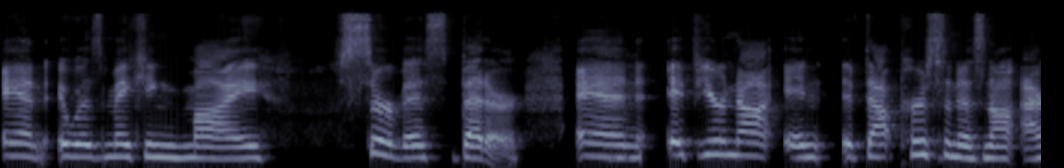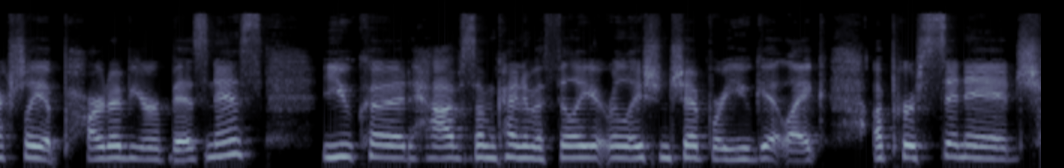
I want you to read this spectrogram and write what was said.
and it was making my service better. And mm-hmm. if you're not in, if that person is not actually a part of your business, you could have some kind of affiliate relationship where you get like a percentage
